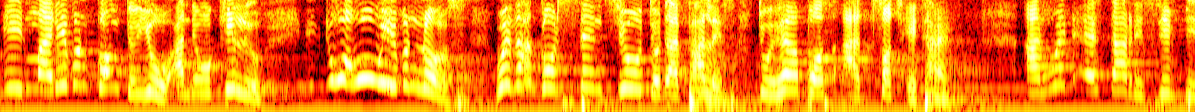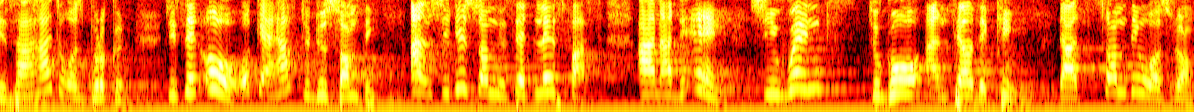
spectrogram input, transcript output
it might even come to you and they will kill you. Who even knows whether God sent you to the palace to help us at such a time? And when Esther received this, her heart was broken. She said, Oh, okay, I have to do something. And she did something, said, Let's fast. And at the end, she went to go and tell the king that something was wrong.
